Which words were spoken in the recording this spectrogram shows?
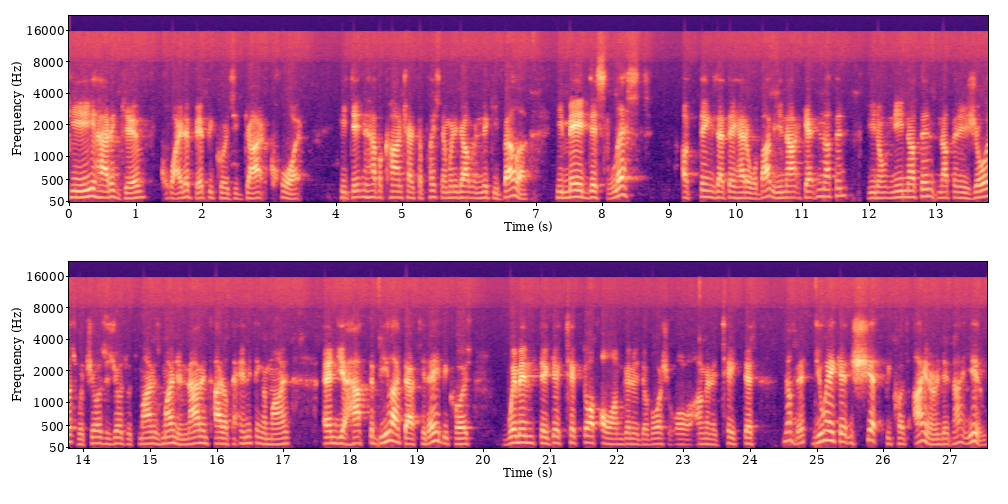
he had to give quite a bit because he got caught. He didn't have a contract in place. Then when he got with Nikki Bella, he made this list of things that they had to abide by. You're not getting nothing. You don't need nothing. Nothing is yours. What's yours is yours. What's mine is mine. You're not entitled to anything of mine. And you have to be like that today because women, they get ticked off. Oh, I'm going to divorce you. Oh, I'm going to take this. No, bitch, you ain't getting shit because I earned it, not you.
